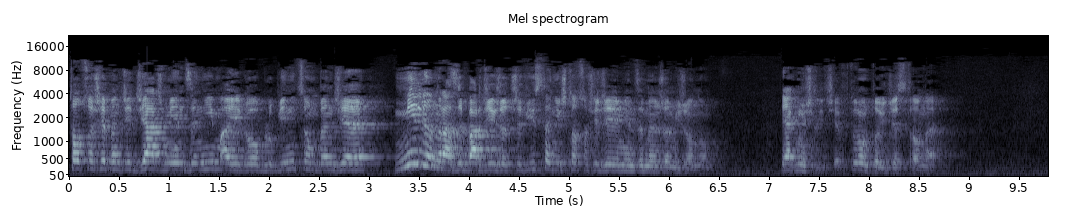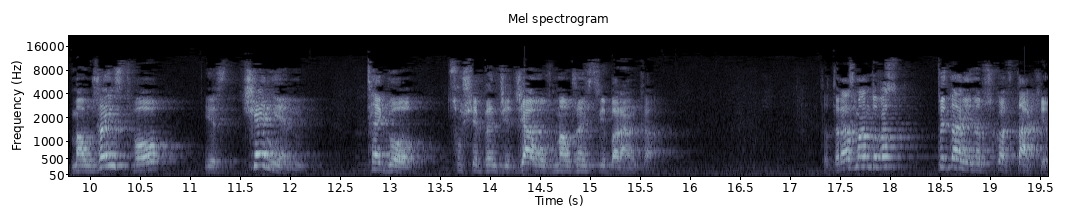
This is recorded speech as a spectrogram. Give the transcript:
to, co się będzie dziać między nim a jego oblubienicą, będzie milion razy bardziej rzeczywiste niż to, co się dzieje między mężem i żoną? Jak myślicie, w którą to idzie stronę? Małżeństwo jest cieniem tego, co się będzie działo w małżeństwie baranka. To teraz mam do Was pytanie, na przykład takie.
